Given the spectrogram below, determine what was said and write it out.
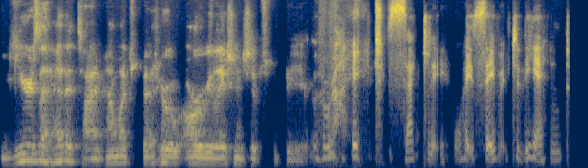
years ahead of time, how much better our relationships would be. Right, exactly. Why save it to the end?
